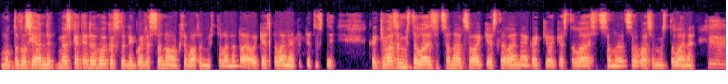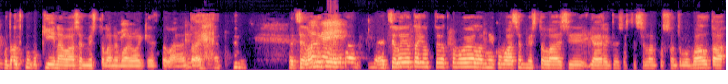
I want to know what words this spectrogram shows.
mutta tosiaan et myöskään tiedä, voiko sitä niin edes sanoa, onko se vasemmistolainen tai oikeistolainen. Että tietysti kaikki vasemmistolaiset sanoo, että se on oikeistolainen ja kaikki oikeistolaiset sanoo, että se on vasemmistolainen. Hmm. Mutta onko niin Kiina vasemmistolainen vai oikeistolainen? Tai, että siellä, on okay. niin jotain, että siellä on jotain juttuja, jotka voi olla niin kuin vasemmistolaisia ja erityisesti silloin, kun se on tullut valtaa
